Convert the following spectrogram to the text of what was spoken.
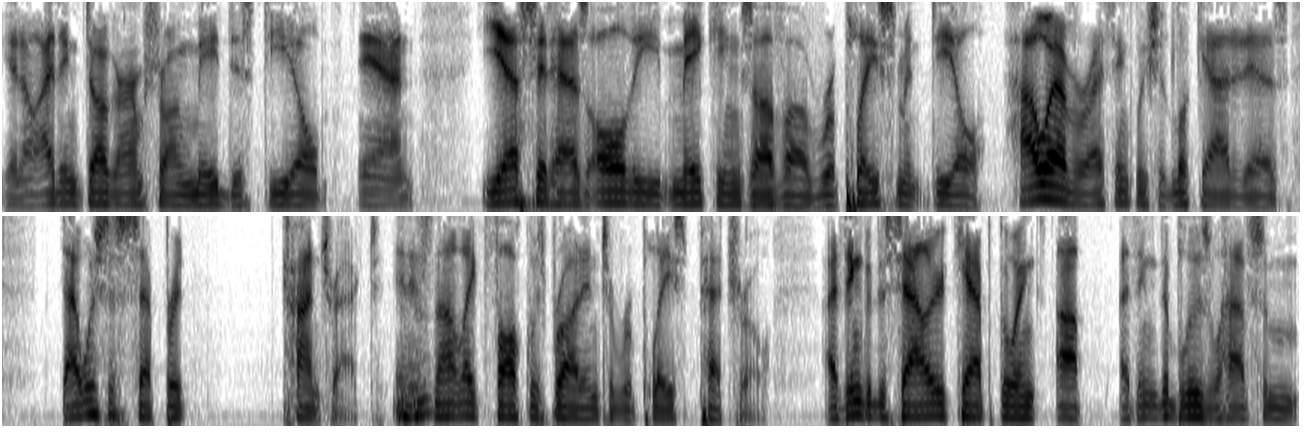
You know, I think Doug Armstrong made this deal, and yes, it has all the makings of a replacement deal. However, I think we should look at it as that was a separate contract, and mm-hmm. it's not like Faulk was brought in to replace Petro. I think with the salary cap going up, I think the Blues will have some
